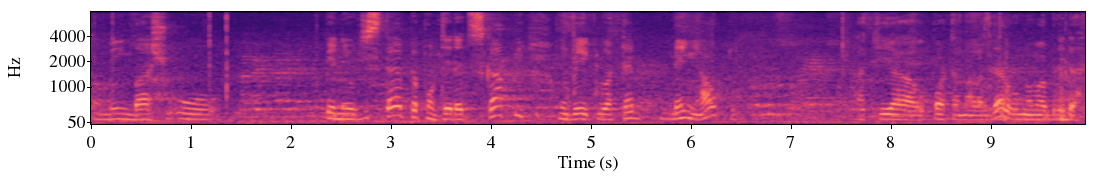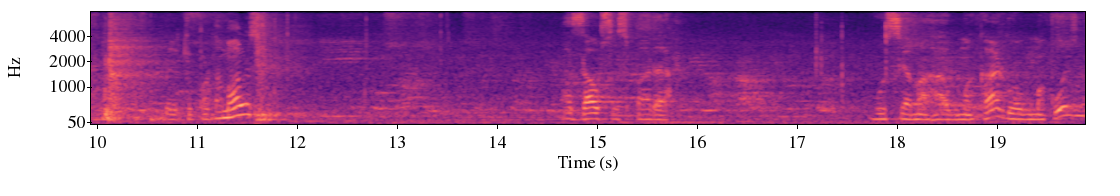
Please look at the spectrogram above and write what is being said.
Também embaixo o pneu de step, a ponteira de escape, um veículo até bem alto. Aqui é o porta-malas dela, vamos abrir, abrir aqui o porta-malas. As alças para você amarrar alguma carga ou alguma coisa.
